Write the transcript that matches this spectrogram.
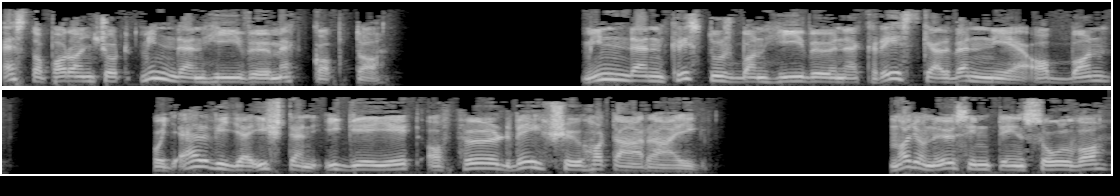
Ezt a parancsot minden hívő megkapta. Minden Krisztusban hívőnek részt kell vennie abban, hogy elvigye Isten igéjét a föld végső határáig. Nagyon őszintén szólva,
